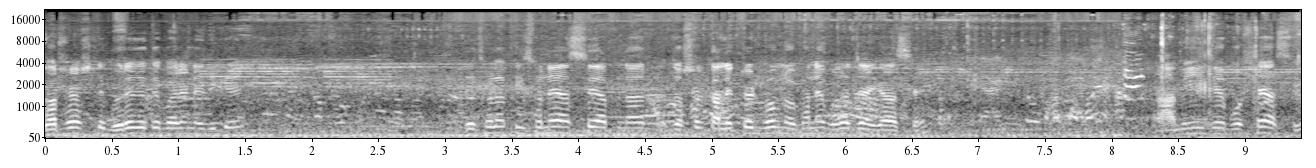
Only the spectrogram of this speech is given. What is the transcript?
যশোর আসলে ঘুরে যেতে পারেন এদিকে। এছাড়া পিছনে আছে আপনার যশোর কালেক্টরেট ভবন, ওখানে ঘোরার জায়গা আছে। আমি যে বসে আছি,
